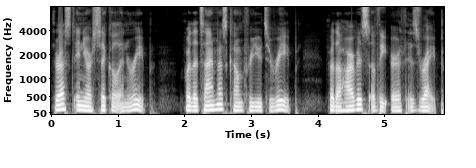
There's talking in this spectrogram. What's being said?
Thrust in your sickle and reap, for the time has come for you to reap for the harvest of the earth is ripe.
